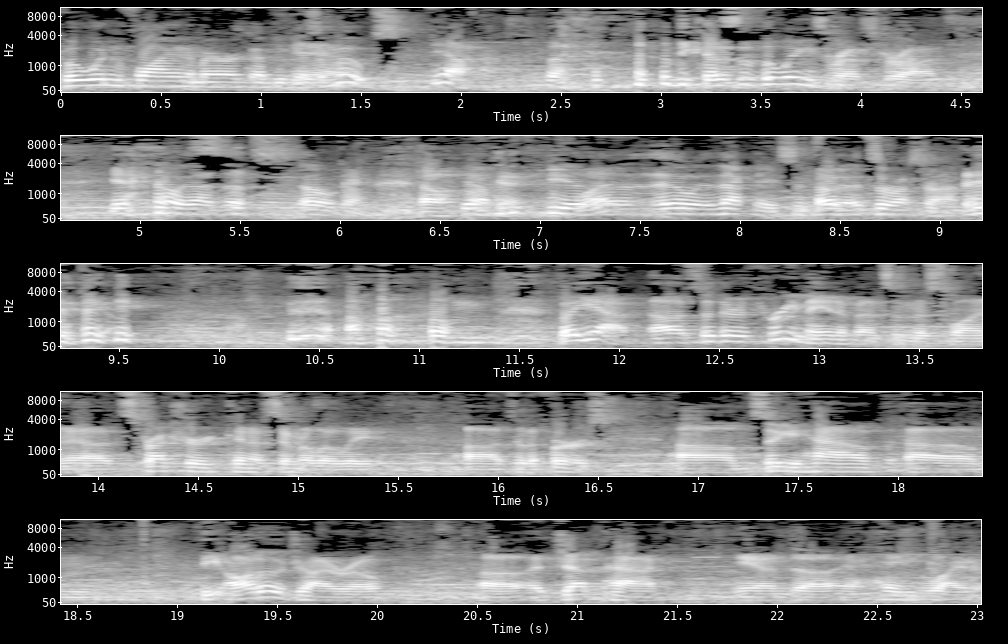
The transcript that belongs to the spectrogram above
but wouldn't fly in America because Yeah. of boobs. Yeah, because of the Wings restaurant. Yeah. Oh, that, that's oh, okay. Oh, Yeah, okay. yeah, What? uh, oh, in that case, it's, Okay. it's a restaurant. um, but yeah, uh, so there are three main events in this one, uh, structured kind of similarly uh, to the first. Um, so you have um, the auto gyro, uh, a jetpack, and uh, a hang glider.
